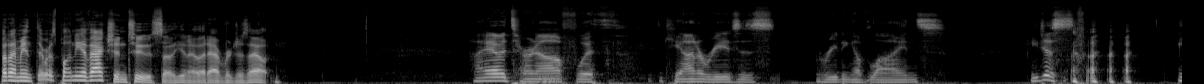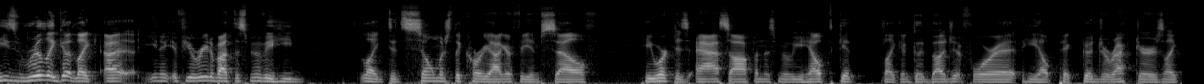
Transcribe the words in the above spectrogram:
but I mean, there was plenty of action too, so you know it averages out. I have a turnoff with Keanu Reeves's reading of lines. He just he's really good. Like uh, you know, if you read about this movie, he like did so much of the choreography himself. He worked his ass off in this movie. He helped get like a good budget for it. He helped pick good directors. Like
